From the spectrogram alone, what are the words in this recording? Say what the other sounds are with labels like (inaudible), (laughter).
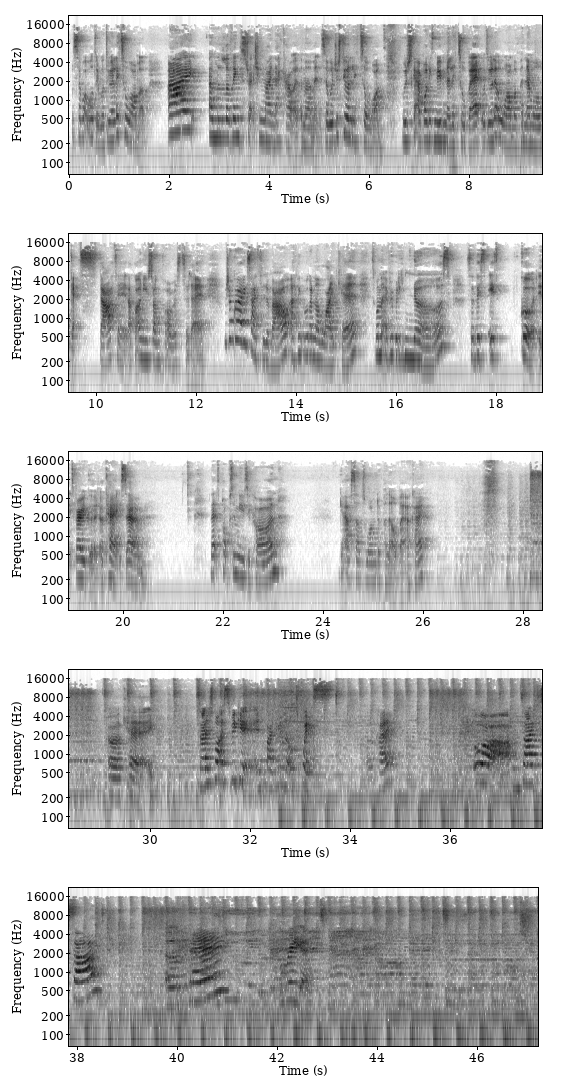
so what we'll do, we'll do a little warm up. I am loving stretching my neck out at the moment, so we'll just do a little one. We'll just get our bodies moving a little bit. We'll do a little warm up, and then we'll get started. I've got a new song for us today, which I'm quite excited about. I think we're gonna like it. It's one that everybody knows. So this is good. It's very good. Okay, so let's pop some music on. Get ourselves warmed up a little bit, okay? Okay. So I just want us to begin by doing a little twist. Okay? Oh, from side to side. Okay. Brilliant.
